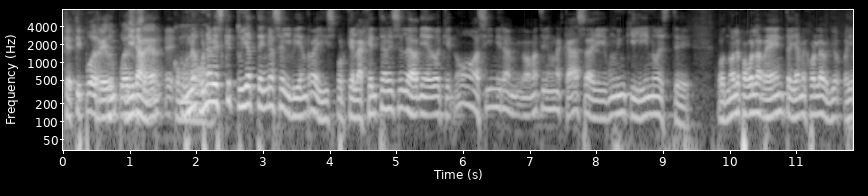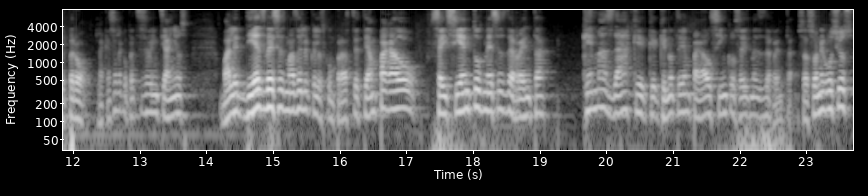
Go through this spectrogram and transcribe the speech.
qué tipo de riesgo puede Mira, eh, una, una, vez que tú ya tengas el bien raíz, porque la gente a veces le da miedo a que, no, así, mira, mi mamá tenía una casa y un inquilino, este, pues no le pagó la renta, ya mejor la vendió. Oye, pero la casa la compraste hace 20 años, vale 10 veces más de lo que les compraste, te han pagado 600 meses de renta, ¿qué más da que, que, que no te hayan pagado 5 o 6 meses de renta? O sea, son negocios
